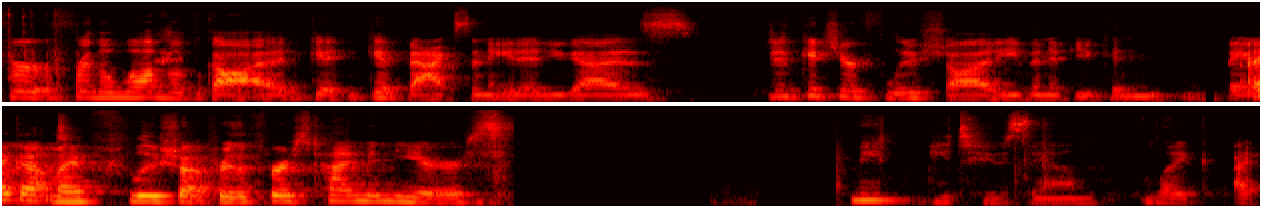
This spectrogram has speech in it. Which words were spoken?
for for the love of God, get get vaccinated, you guys. Just get your flu shot, even if you can bear I got it. my flu shot for the first time in years. Me, me too, Sam. Like, I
